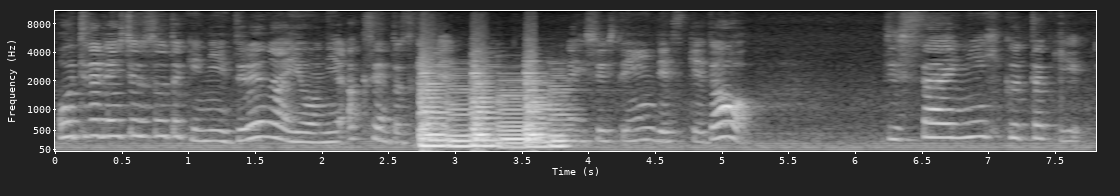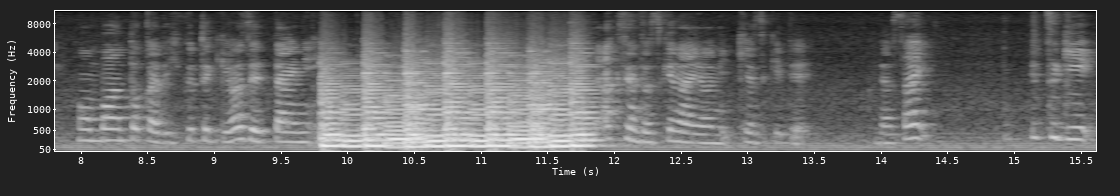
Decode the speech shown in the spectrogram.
お家で練習する時にずれないようにアクセントつけて練習していいんですけど実際に弾く時本番とかで弾く時は絶対にアクセントつけないように気をつけてください。で次。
